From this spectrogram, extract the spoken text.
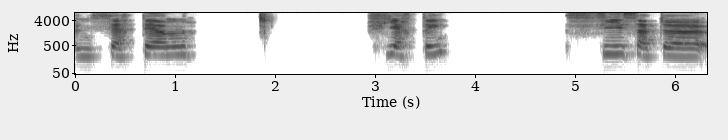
une certaine fierté, si ça te,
